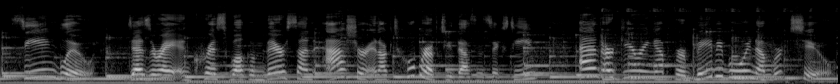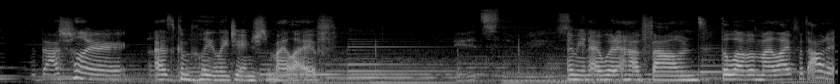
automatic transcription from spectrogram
boy! Seeing Blue, Desiree and Chris welcomed their son Asher in October of 2016 and are gearing up for baby boy number two. The Bachelor has completely changed my life. I mean, I wouldn't have found the love of my life without it.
